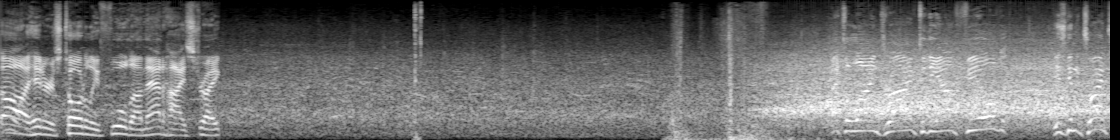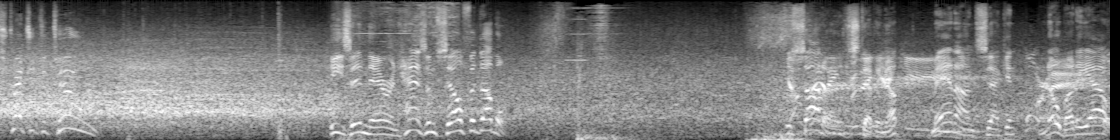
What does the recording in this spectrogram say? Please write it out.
Oh, hitter is totally fooled on that high strike. That's a line drive to the outfield. He's going to try and stretch it to two. He's in there and has himself a double. Posada is stepping up. Man on second. Nobody out.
